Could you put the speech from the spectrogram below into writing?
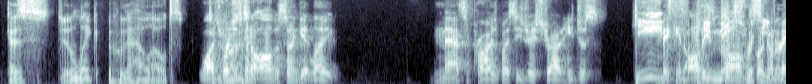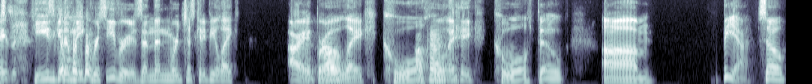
Because like, who the hell else? Watch, we're just gonna all of a sudden get like mad surprised by CJ Stroud. He just He making all he these makes bums look receivers. amazing. He's gonna make receivers, and then we're just gonna be like, "All right, bro, oh, like cool, okay. like cool, dope." Um, but yeah, so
